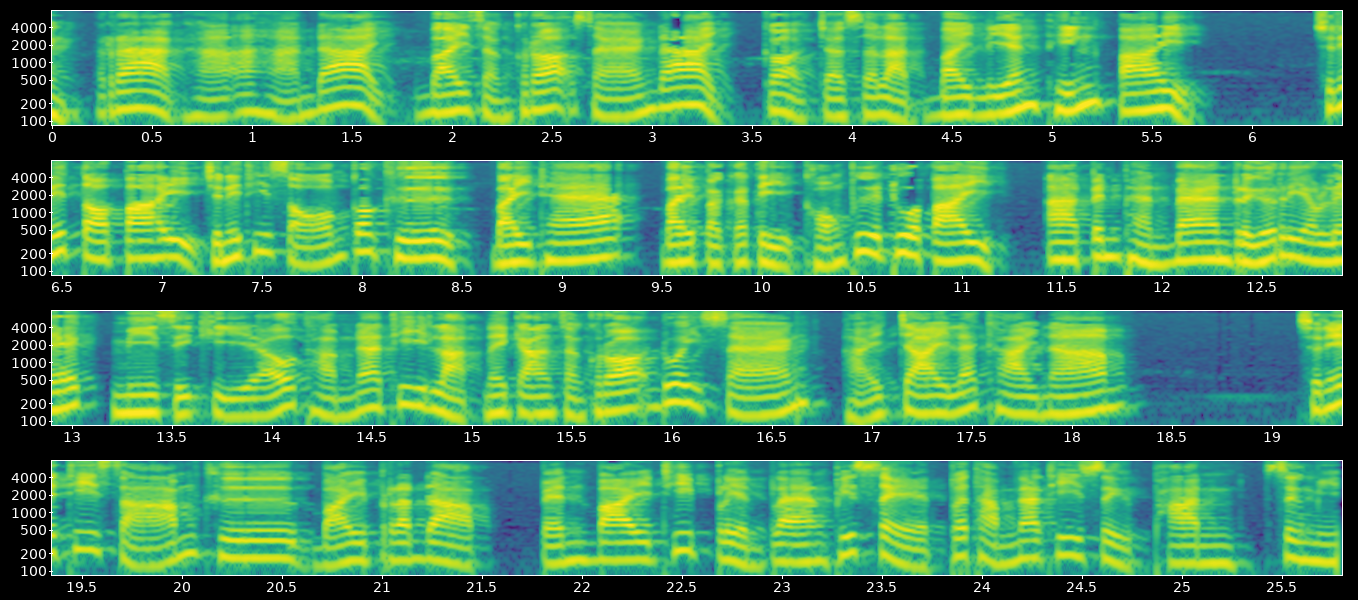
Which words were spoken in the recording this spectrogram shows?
ง รากหาอาหารได้ ใบสังเคราะห์แสงได้ ก็จะสลัดใบเลี้ยงทิ้งไปชนิดต่อไปชนิดที่ 2 ก็คือ ใบแท้ ใบปกติของพืชทั่วไป อาจเป็นแผ่นแบนหรือเรียวเล็ก มีสีเขียวทำหน้าที่หลักในการสังเคราะห์ด้วยแสง หายใจและคายน้ำ ชนิดที่ 3 คือ ใบประดับ เป็นใบที่เปลี่ยนแปลงพิเศษเพื่อทำหน้าที่สืบพันธุ์ ซึ่งมี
